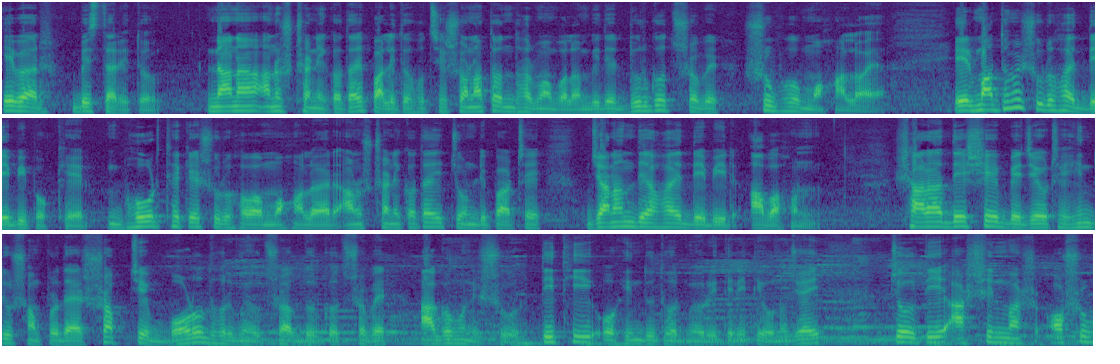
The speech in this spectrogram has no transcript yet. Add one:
এবার বিস্তারিত। নানা আনুষ্ঠানিকতায় পালিত হচ্ছে সনাতন ধর্মাবলম্বীদের দুর্গোৎসবের শুভ মহালয়া। এর মাধ্যমে শুরু হয় দেবী পক্ষের। ভোর থেকে শুরু হওয়া মহালয়ার আনুষ্ঠানিকতায় চণ্ডীপাঠে জানান দেওয়া হয় দেবীর আবাহন। সারা দেশে বেজে ওঠে হিন্দু সম্প্রদায়ের সবচেয়ে বড় ধর্মীয় উৎসব, দুর্গোৎসবের আগমনী সুর। তিথি ও হিন্দু ধর্মীয় রীতিনীতি অনুযায়ী চলতি আশ্বিন মাস অশুভ,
